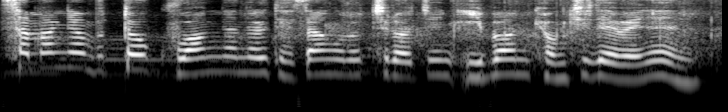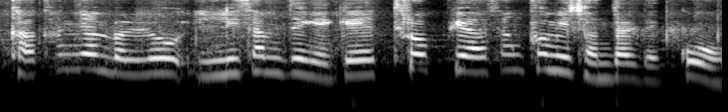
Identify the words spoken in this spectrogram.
3학년부터 9학년을 대상으로 치러진 이번 경시대회는 각 학년별로 1, 2, 3등에게 트로피와 상품이 전달됐고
